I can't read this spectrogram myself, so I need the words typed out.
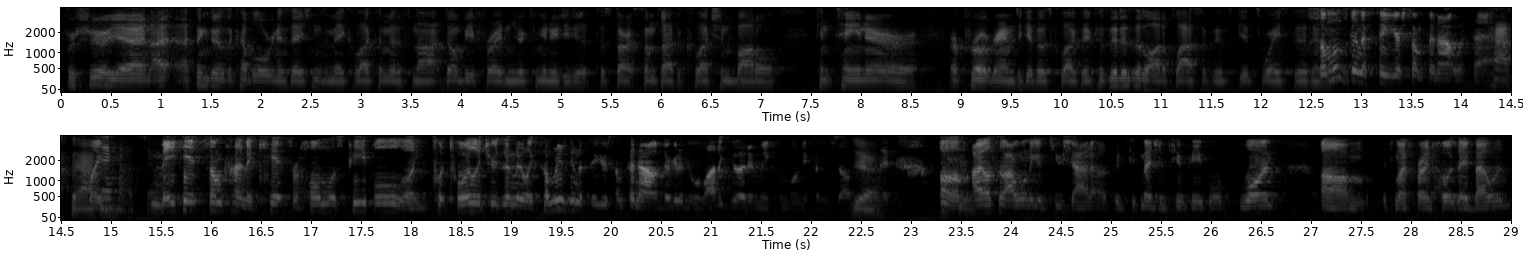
for sure, yeah. And I, I think there's a couple organizations that may collect them. And if not, don't be afraid in your community to, to start some type of collection bottle container or, or program to get those collected because it is a lot of plastic that gets wasted. Someone's gonna figure something out with that. has to happen. It has to. Make it some kind of kit for homeless people. Like put toiletries in there. Like somebody's gonna figure something out. They're gonna do a lot of good and make some money for themselves. Yeah. With it. Um, I also I want to give two shout outs or two, mention two people. One, um, it's my friend Jose Belen.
